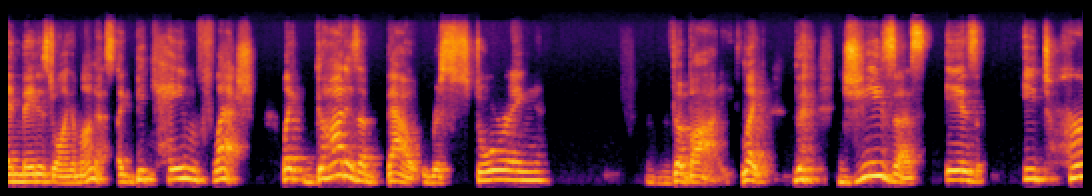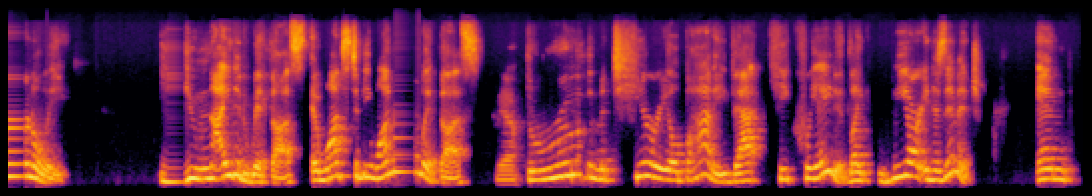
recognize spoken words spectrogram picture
and made his dwelling among us like became flesh. Like god is about restoring the body. Like the jesus is eternally united with us and wants to be one with us yeah. through the material body that he created. Like we are in his image. And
